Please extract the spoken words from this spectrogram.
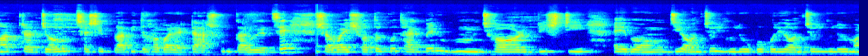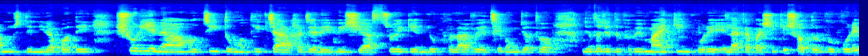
মাত্রার জলোচ্ছ্বাসে প্লাবিত হবার একটা আশঙ্কা রয়েছে। সবাই সতর্ক থাকবেন ঝড়, বৃষ্টি এবং যে অঞ্চলগুলো, উপকূলীয় অঞ্চলগুলোর মানুষদের নিরাপদে সরিয়ে নেওয়া হচ্ছে। ইতোমধ্যে চার হাজারের বেশি আশ্রয় কেন্দ্র খোলা হয়েছে এবং যথ, যথাযথভাবে মাইকিং করে এলাকাবাসীকে সতর্ক করে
